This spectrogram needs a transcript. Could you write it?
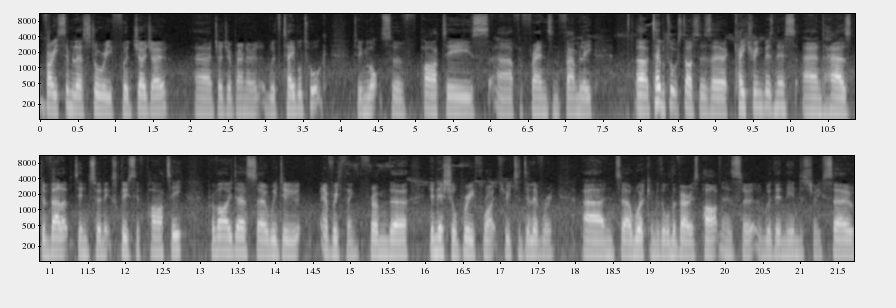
very similar story for Jojo, uh, Jojo Browner with Table Talk, doing lots of parties uh, for friends and family. Uh, Table Talk started as a catering business and has developed into an exclusive party provider. So we do everything from the initial brief right through to delivery and uh, working with all the various partners uh, within the industry. So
